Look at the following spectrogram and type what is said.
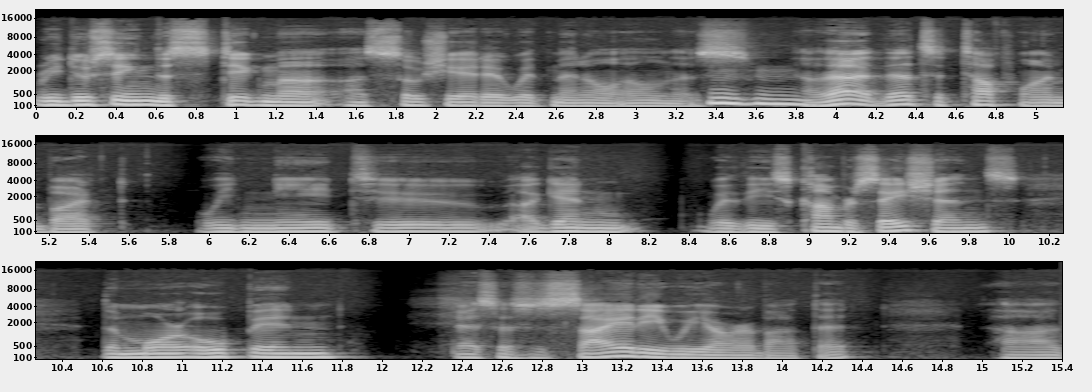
reducing the stigma associated with mental illness. Mm-hmm. Now that that's a tough one, but we need to again with these conversations the more open as a society we are about that uh,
